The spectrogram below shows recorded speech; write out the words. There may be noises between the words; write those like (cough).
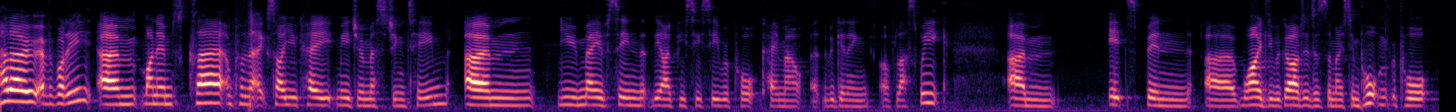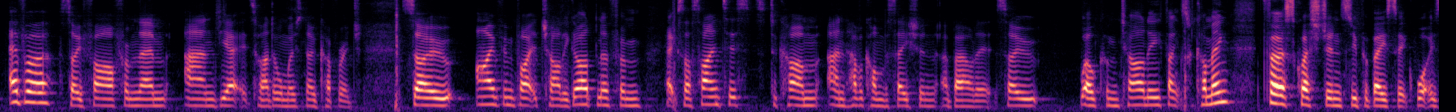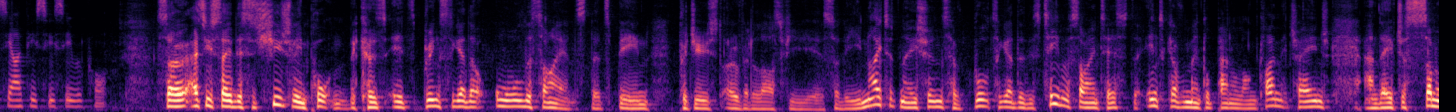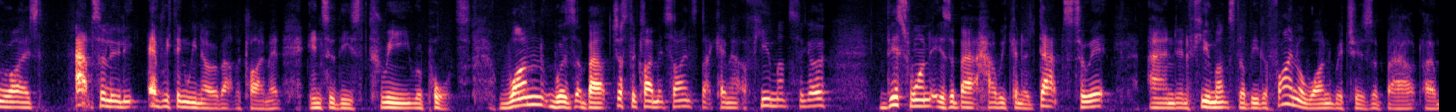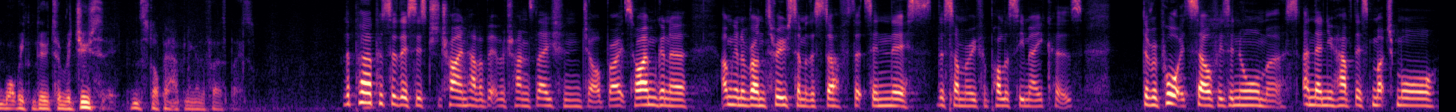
Hello everybody, um, my name's Claire, I'm from the XR UK Media and Messaging team. Um, you may have seen that the IPCC report came out at the beginning of last week. Um, it's been uh, widely regarded as the most important report ever so far from them and yet it's had almost no coverage. So I've invited Charlie Gardner from XR Scientists to come and have a conversation about it. So Welcome, Charlie. Thanks for coming. First question, super basic. What is the IPCC report? So as you say, this is hugely important because it brings together all the science that's been produced over the last few years. So the United Nations have brought together this team of scientists, the Intergovernmental Panel on Climate Change, and they've just summarized absolutely everything we know about the climate into these three reports. One was about just the climate science that came out a few months ago. This one is about how we can adapt to it and in a few months, there'll be the final one, which is about um, what we can do to reduce it and stop it happening in the first place. The purpose of this is to try and have a bit of a translation job, right? So I'm gonna I'm gonna run through some of the stuff that's in this, the summary for policymakers. The report itself is enormous, and then you have this much more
